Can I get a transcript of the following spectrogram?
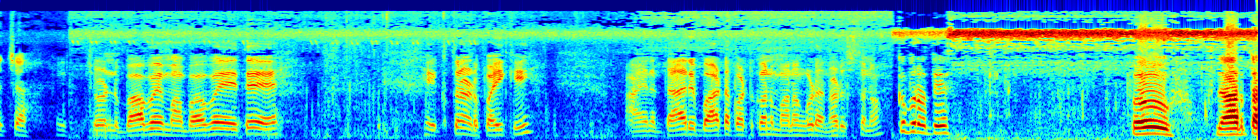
అచ్చా. చూడండి బాబాయ్ మా బాబాయ్ అయితే ఎక్కుతున్నాడు పైకి. ఆయన దారి బాట పట్టుకొని మనం కూడా నడుస్తున్నాం. ఓ జాగ్రత్త.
